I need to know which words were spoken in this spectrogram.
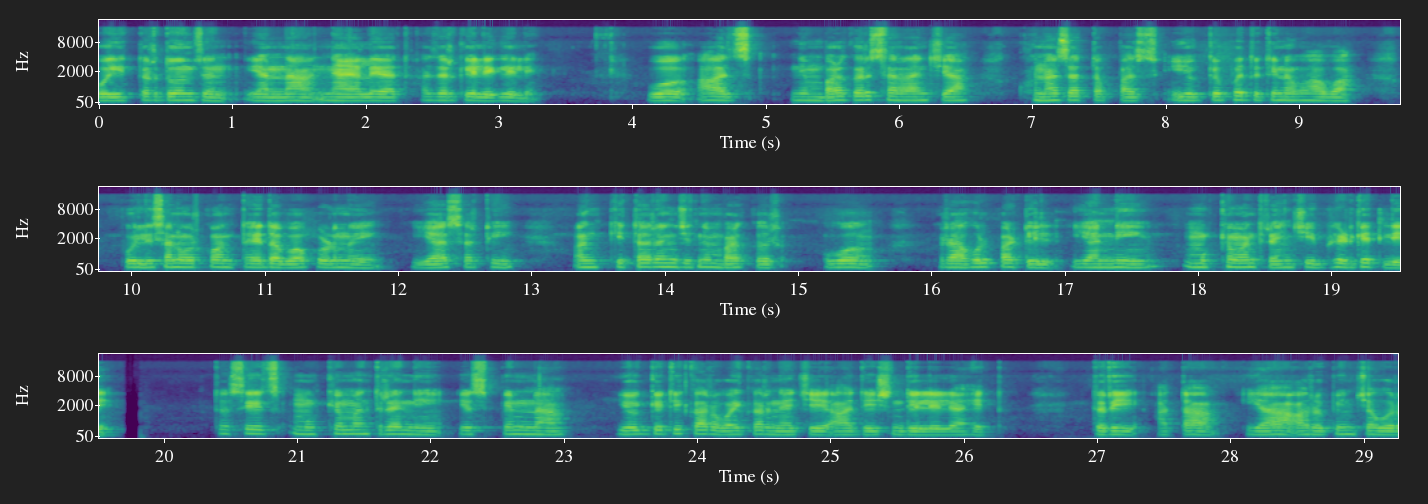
व इतर दोन जण यांना न्यायालयात हजर केले गेले व आज निंबाळकर सरांच्या खुनाचा तपास योग्य पद्धतीनं व्हावा पोलिसांवर कोणताही दबाव पडू नये. यासाठी अंकिता रणजित निंबाळकर व राहुल पाटील यांनी मुख्यमंत्र्यांची भेट घेतली. तसेच मुख्यमंत्र्यांनी एस पींना योग्य ती कारवाई करण्याचे आदेश दिलेले आहेत. तरी आता या आरोपींच्यावर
